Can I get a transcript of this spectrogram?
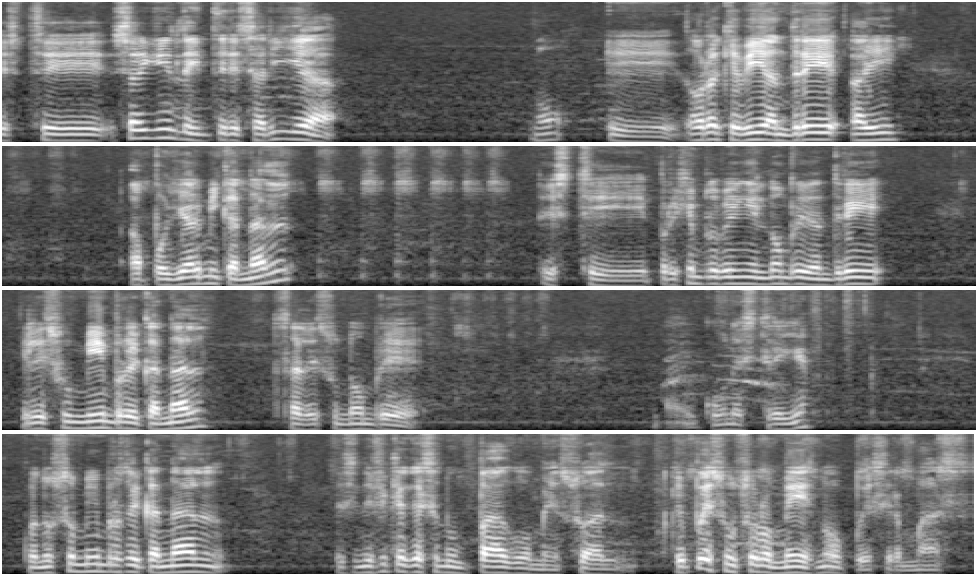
Este, si a alguien le interesaría, ¿no? Eh, ahora que vi a André ahí apoyar mi canal, este, por ejemplo, ven el nombre de André Él es un miembro del canal, sale su nombre con una estrella. Cuando son miembros del canal, significa que hacen un pago mensual, que puede ser un solo mes, no puede ser más.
